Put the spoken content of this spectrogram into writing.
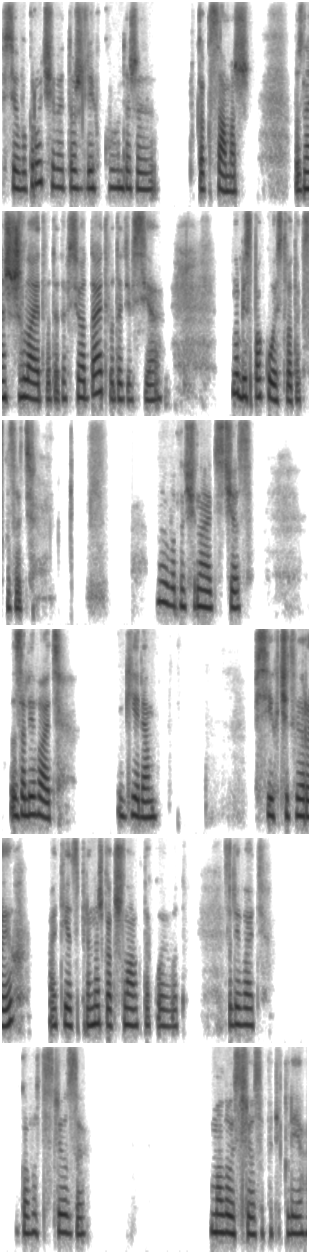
Все выкручивает тоже легко, даже как сам аж, знаешь, желает вот это все отдать, вот эти все, ну, беспокойства, так сказать. Ну и вот начинает сейчас заливать гелем всех четверых. Отец, прям, знаешь, как шланг такой вот, заливать. У кого-то слезы. Малой слезы потекли.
